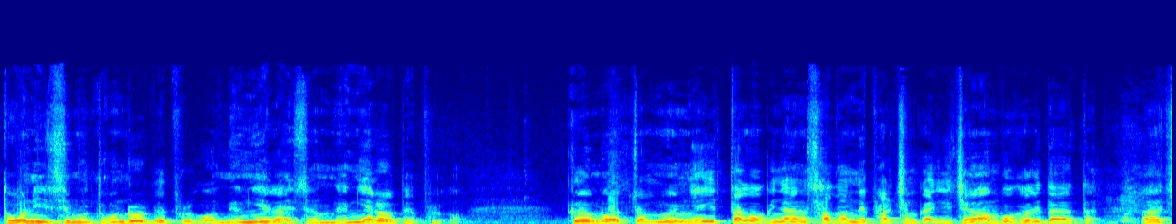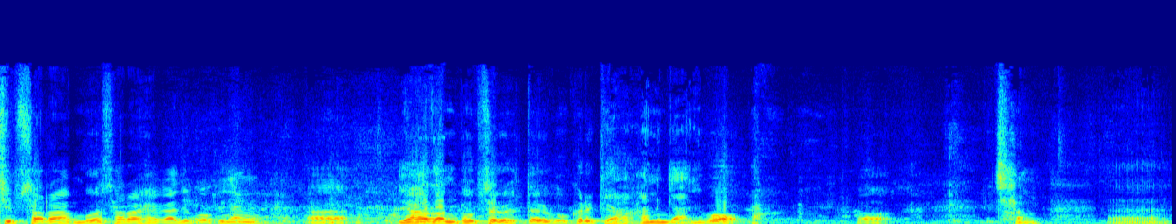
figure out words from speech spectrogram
돈이 있으면 돈으로 베풀고 명예가 있으면 명예로 베풀고 그 뭐 좀 명예 있다고 그냥 사돈네 팔천까지 전부 거기다 어, 집 사라 뭐 사라 해가지고 그냥 어, 야단 법석을 떨고 그렇게 하는 게 아니고 어, 참 어,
